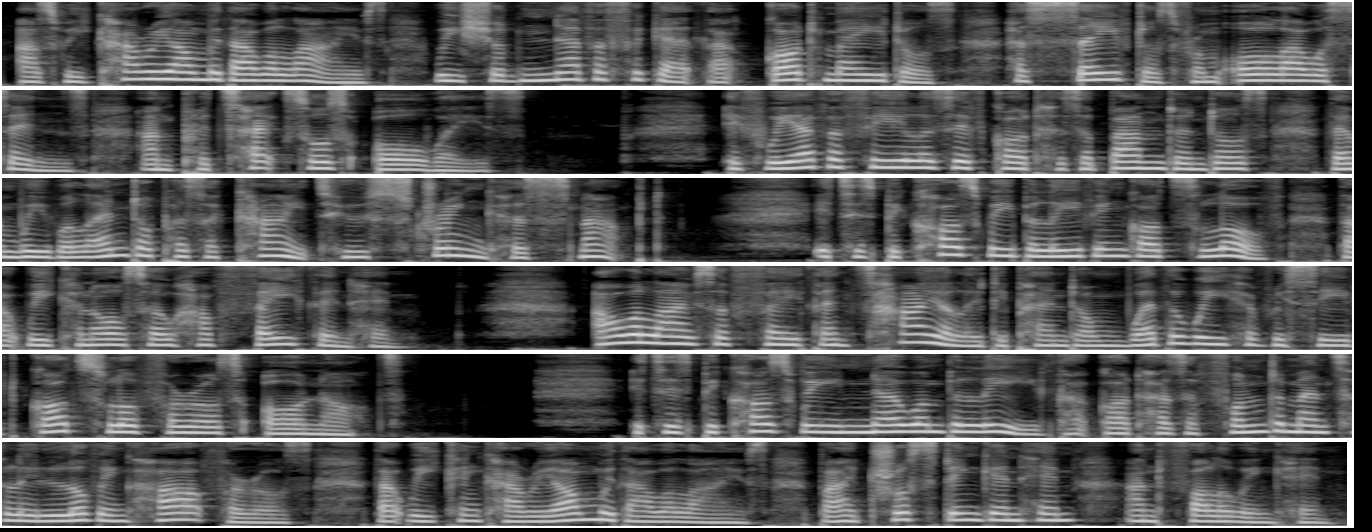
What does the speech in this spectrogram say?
As we carry on with our lives, we should never forget that God made us, has saved us from all our sins, and protects us always. If we ever feel as if God has abandoned us, then we will end up as a kite whose string has snapped. It is because we believe in God's love that we can also have faith in Him. Our lives of faith entirely depend on whether we have received God's love for us or not. It is because we know and believe that God has a fundamentally loving heart for us that we can carry on with our lives by trusting in Him and following Him.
